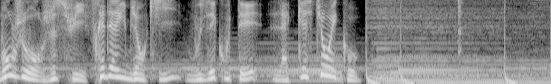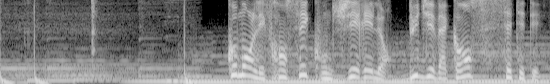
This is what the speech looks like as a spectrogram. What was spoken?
Bonjour, je suis Frédéric Bianchi, vous écoutez la question écho. Comment les Français comptent gérer leur budget vacances cet été?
